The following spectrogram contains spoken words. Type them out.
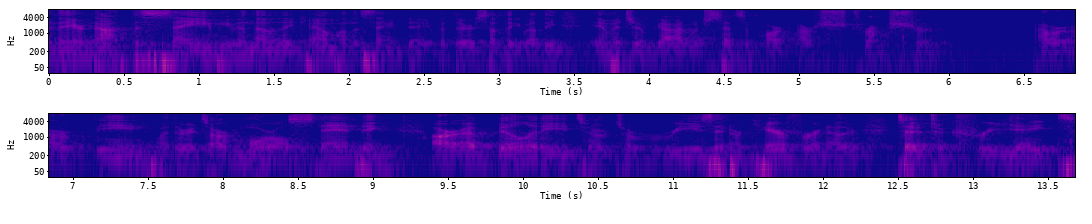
And they are not the same, even though they come on the same day. But there is something about the image of God which sets apart our structure our, our being, whether it's our moral standing, our ability to, to reason or care for another, to, to create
